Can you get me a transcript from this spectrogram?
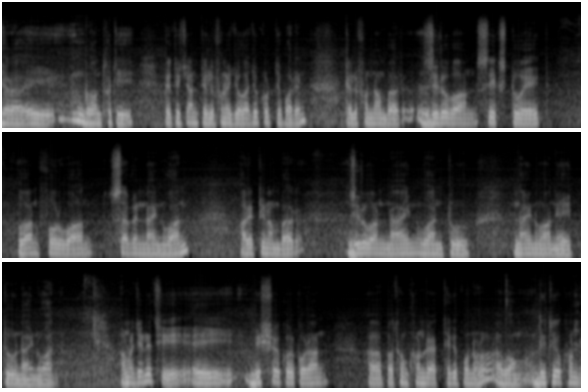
যারা এই গ্রন্থটি পেতে চান, টেলিফোনে যোগাযোগ করতে পারেন। Telephone number zero one six two eight one four one seven nine one. আরেকটি number zero one nine one two nine one eight two nine one. আমরা জেনেছি এই বিস্ময়কর কোরআন প্রথম খণ্ড এক থেকে পনেরো এবং দ্বিতীয় খণ্ড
